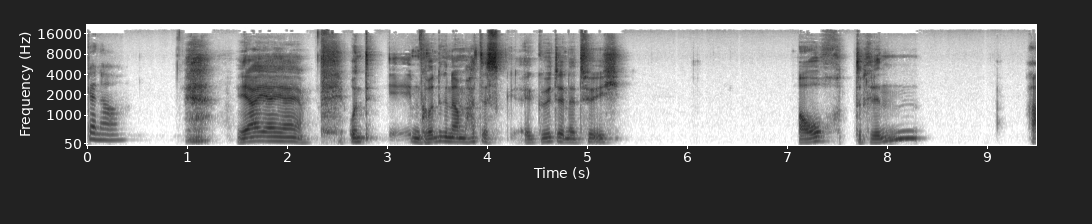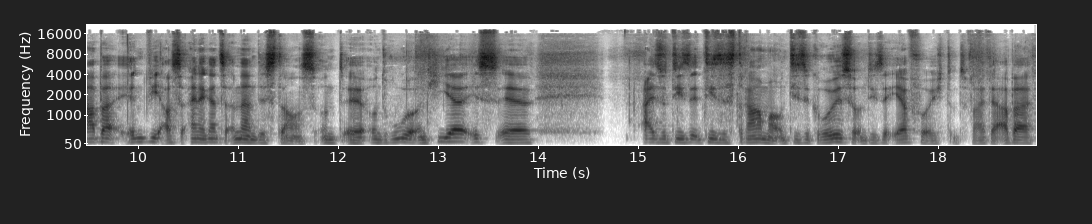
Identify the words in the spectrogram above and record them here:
genau. Ja, ja, ja, ja. Und im Grunde genommen hat es Goethe natürlich auch drin, aber irgendwie aus einer ganz anderen Distanz und, äh, und Ruhe. Und hier ist äh, also diese, dieses Drama und diese Größe und diese Ehrfurcht und so weiter. Aber,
